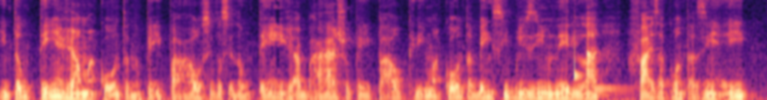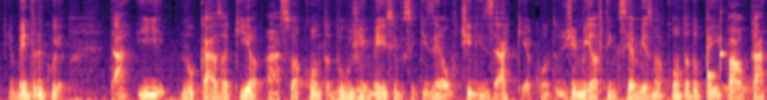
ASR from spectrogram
Então tenha já uma conta no PayPal, se você não tem, já baixa o PayPal, cria uma conta bem simplesinho nele lá, faz a contazinha aí, é bem tranquilo. Tá? E no caso aqui, ó, a sua conta do Gmail, se você quiser utilizar aqui a conta do Gmail, ela tem que ser a mesma conta do PayPal, tá?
